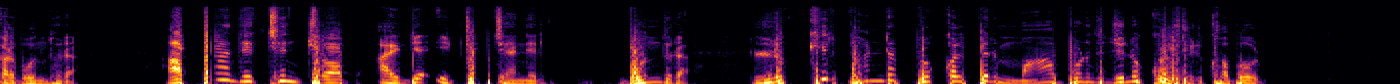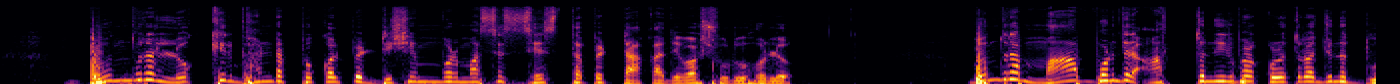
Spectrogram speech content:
নমস্কার বন্ধুরা। আপনারা দেখছেন জব আইডিয়া ইউটিউব চ্যানেল। বন্ধুরা, লক্ষ্মীর ভাণ্ডার প্রকল্পের মা বোনদের জন্য খুশির খবর। বন্ধুরা, লক্ষ্মীর ভাণ্ডার প্রকল্পের ডিসেম্বর মাসের শেষ ধাপের টাকা দেওয়া শুরু হলো। বন্ধুরা, মা বোনদের আত্মনির্ভর করে তোলার জন্য দু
